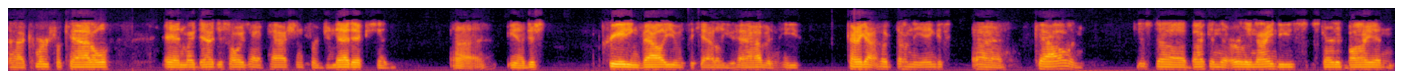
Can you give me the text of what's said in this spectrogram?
uh, commercial cattle and my dad just always had a passion for genetics and uh, you know just creating value with the cattle you have, and he kind of got hooked on the Angus uh, cow and just uh, back in the early 90s started buying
